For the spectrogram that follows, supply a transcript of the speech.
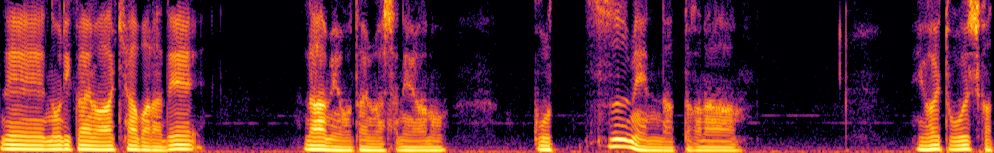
で、乗り換えの秋葉原でラーメンを食べましたね。あの、ごっつ麺だったかな。意外と美味しかっ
